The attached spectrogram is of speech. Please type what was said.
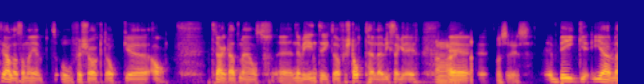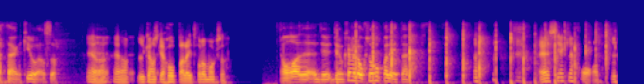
till alla som har hjälpt och försökt och eh, ja, tragglat med oss eh, när vi inte riktigt har förstått heller vissa grejer. Nej, eh, precis. Big jävla thank you alltså. Ja, eh, ja, du kanske ska hoppa lite för dem också. Ja, du, du kan väl också hoppa lite. Jag är så jäkla hård.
